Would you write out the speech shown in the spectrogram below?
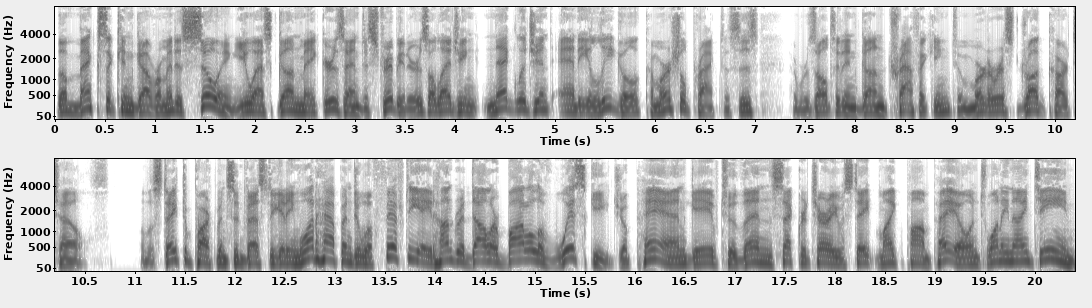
The Mexican government is suing U.S. gun makers and distributors, alleging negligent and illegal commercial practices have resulted in gun trafficking to murderous drug cartels. Well, the State Department's investigating what happened to a $5,800 bottle of whiskey Japan gave to then Secretary of State Mike Pompeo in 2019.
